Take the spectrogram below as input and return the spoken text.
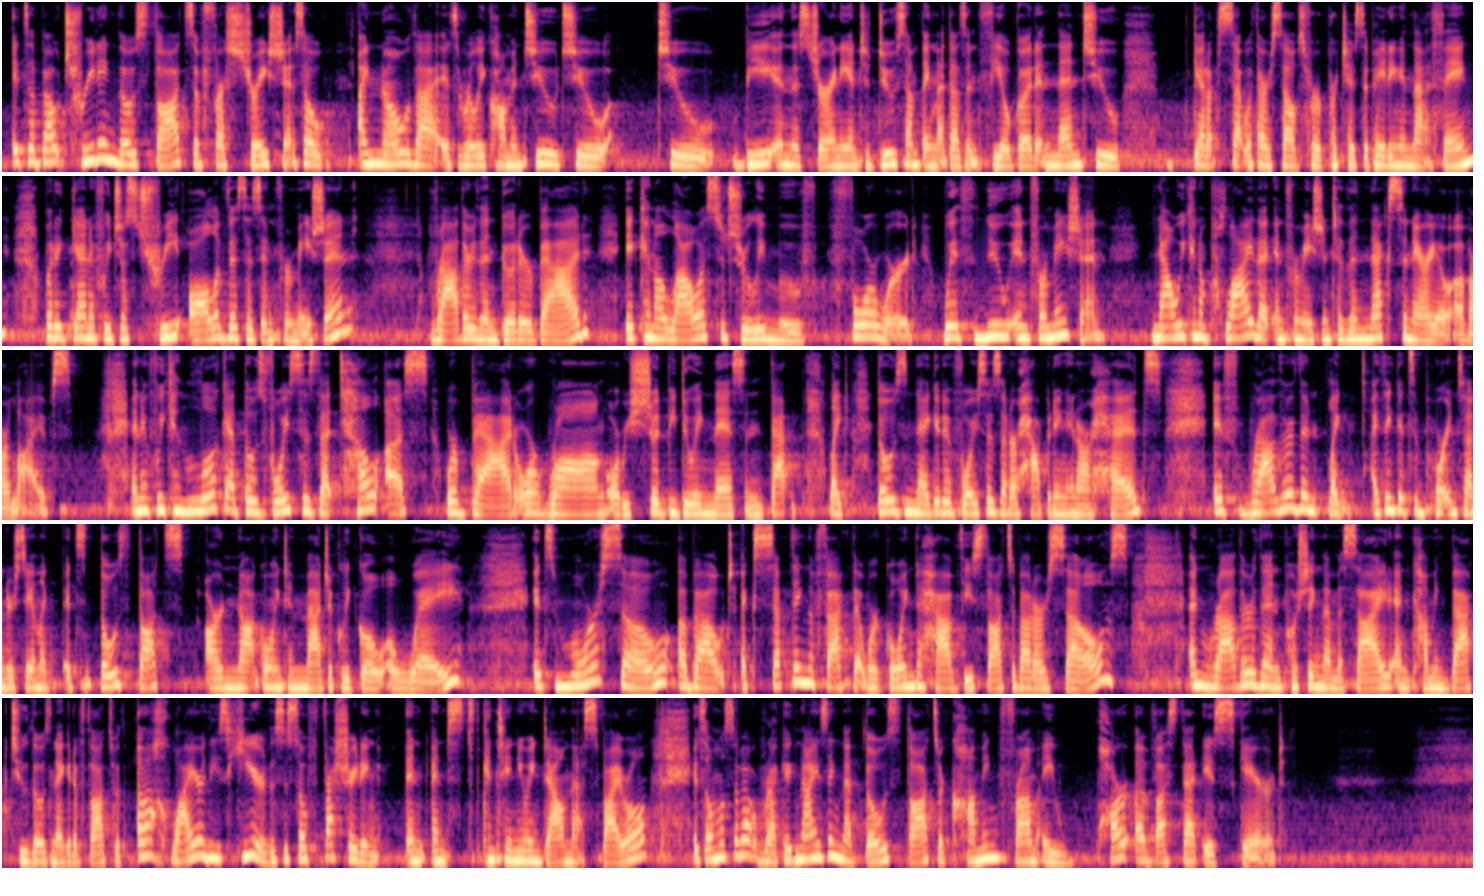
it's about treating those thoughts of frustration. So I know that it's really common too to to be in this journey and to do something that doesn't feel good and then to get upset with ourselves for participating in that thing. But again, if we just treat all of this as information, rather than good or bad, it can allow us to truly move forward with new information. Now we can apply that information to the next scenario of our lives. And if we can look at those voices that tell us we're bad or wrong or we should be doing this and that, like those negative voices that are happening in our heads, if rather than, like, I think it's important to understand, like, it's those thoughts are not going to magically go away. It's more so about accepting the fact that we're going to have these thoughts about ourselves. And rather than pushing them aside and coming back to those negative thoughts with, ugh, why are these here? This is so frustrating. and, and continuing down that spiral. It's almost about recognizing that those thoughts are coming from a part of us that is scared.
